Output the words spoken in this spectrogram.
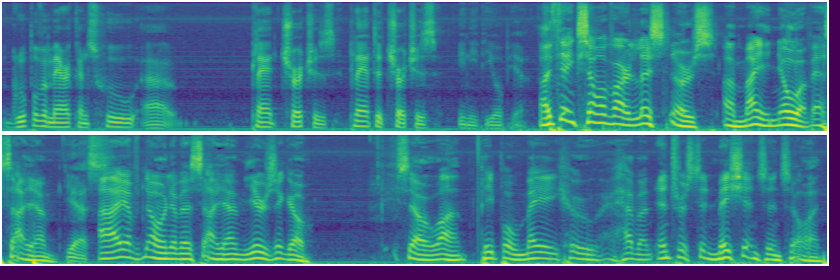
a group of Americans who uh, plant churches, planted churches in Ethiopia. I think some of our listeners uh, may know of SIM. Yes. I have known of SIM years ago. So uh, people may who have an interest in missions and so on.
